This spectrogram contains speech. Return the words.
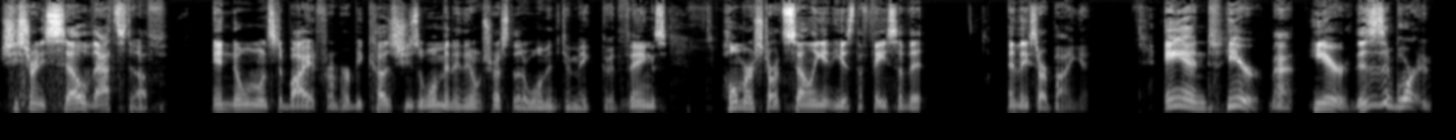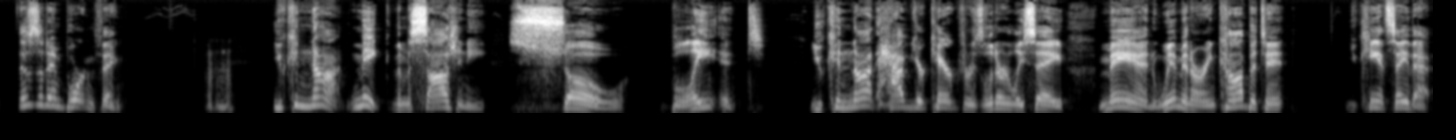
she's trying to sell that stuff and no one wants to buy it from her because she's a woman and they don't trust that a woman can make good things. Homer starts selling it, he is the face of it, and they start buying it. And here, Matt, here, this is important. This is an important thing. Mm-hmm. You cannot make the misogyny so blatant. You cannot have your characters literally say, "Man, women are incompetent." You can't say that.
